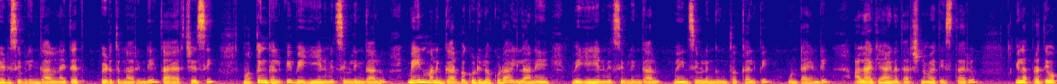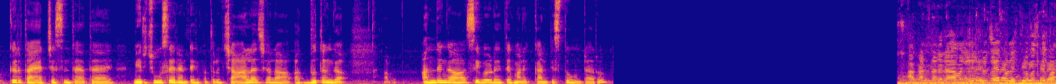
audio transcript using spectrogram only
ఏడు శివలింగాలను అయితే పెడుతున్నారండి తయారు చేసి. మొత్తం కలిపి వెయ్యి ఎనిమిది శివలింగాలు. మెయిన్ మనకి గర్భగుడిలో కూడా ఇలానే వెయ్యి ఎనిమిది శివలింగాలు మెయిన్ శివలింగంతో కలిపి ఉంటాయండి. అలాగే ఆయన దర్శనం అయితే ఇస్తారు. ఇలా ప్రతి ఒక్కరు తయారు చేసిన తర్వాత మీరు చూసారంటే మాత్రం చాలా చాలా అద్భుతంగా అందంగా శివుడు అయితే మనకు కనిపిస్తూ ఉంటారు. అరుణాచలేశ్వర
